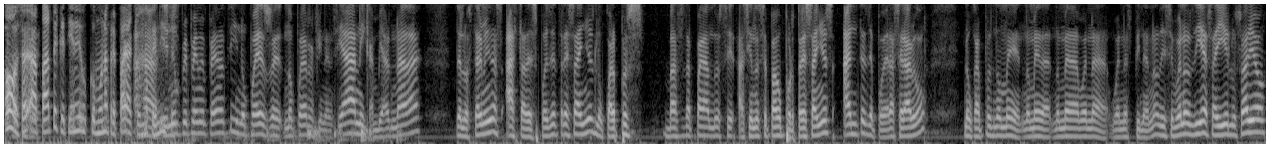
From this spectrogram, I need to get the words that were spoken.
Oh, o sea, aparte que tiene como una prepaga, como Ajá, quien dice. tiene un prepayment penalty y no puedes, re- no puedes refinanciar ni cambiar nada de los términos hasta después de tres años, lo cual pues vas a estar pagando, haciendo ese pago por tres años antes de poder hacer algo, lo cual pues no me, no me da, no me da buena, buena espina, ¿no? Dice, buenos días ahí el usuario,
